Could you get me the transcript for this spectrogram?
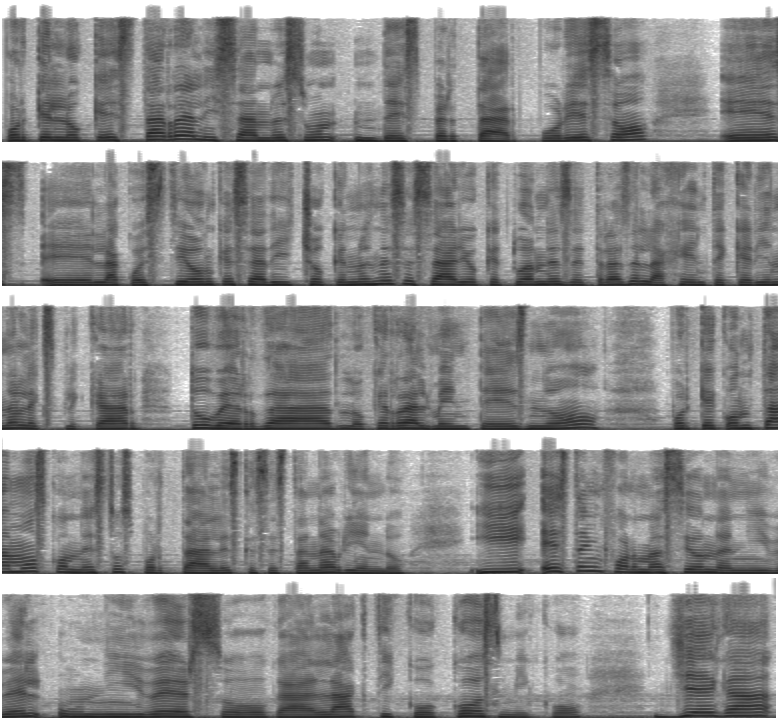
porque lo que está realizando es un despertar. Por eso es eh, la cuestión que se ha dicho que no es necesario que tú andes detrás de la gente queriéndole explicar tu verdad, lo que realmente es, no porque contamos con estos portales que se están abriendo y esta información a nivel universo, galáctico, cósmico, llega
